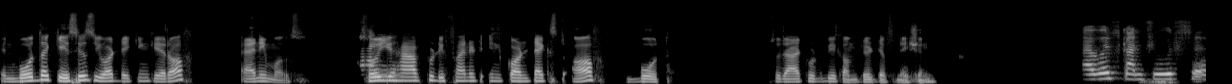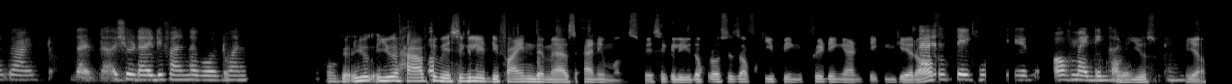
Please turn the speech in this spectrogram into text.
in both the cases, you are taking care of animals. So you have to define it in context of both. So that would be a complete definition. I was confused uh, that that uh, should I define the goat one? Okay, you you have to basically define them as animals. Basically, the process of keeping, feeding, and taking care of and taking care of of medical. use yeah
